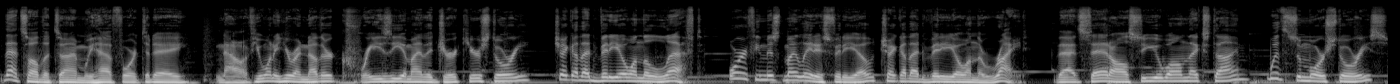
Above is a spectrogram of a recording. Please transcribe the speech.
that's all the time we have for today. Now, if you want to hear another crazy Am I the Jerk here story, check out that video on the left. Or if you missed my latest video, check out that video on the right. That said, I'll see you all next time with some more stories.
